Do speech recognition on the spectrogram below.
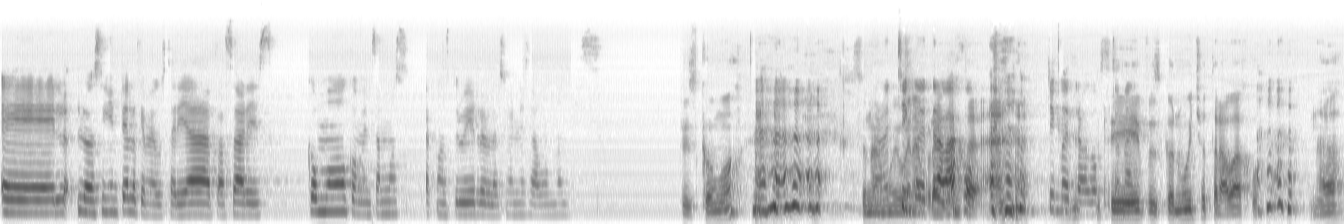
eh, lo, siguiente a lo que me gustaría pasar es cómo comenzamos a construir relaciones abundantes. Pues, ¿cómo? es una muy buena pregunta. Trabajo. chingo de trabajo personal. Sí, pues con mucho trabajo. Nada.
